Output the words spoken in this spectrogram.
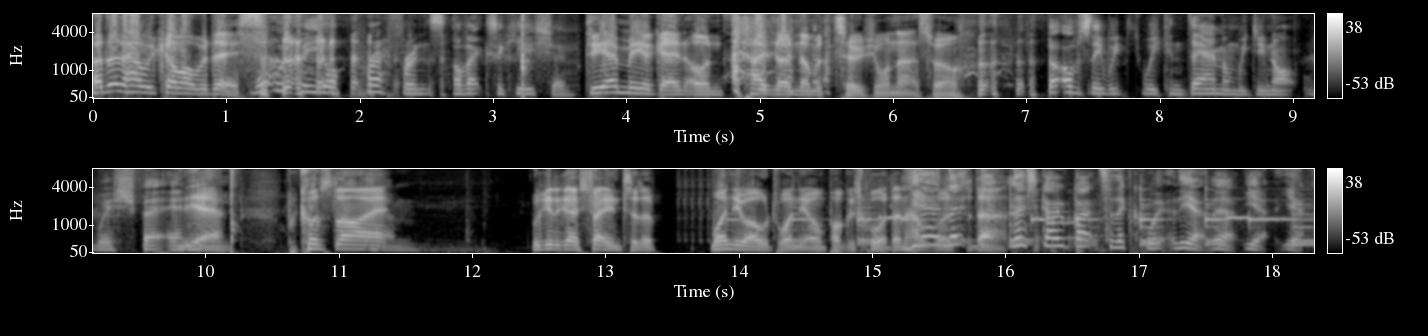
I don't know how we come up with this. What would be your preference of execution? DM me again on type note number two if you want that as well. But obviously, we we condemn and we do not wish for any. yeah, because like Um, we're gonna go straight into the one year old, one year old pocket squad. I don't know yeah, how it works let, to that. us go back to the quiz. Yeah, yeah, yeah, yeah,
